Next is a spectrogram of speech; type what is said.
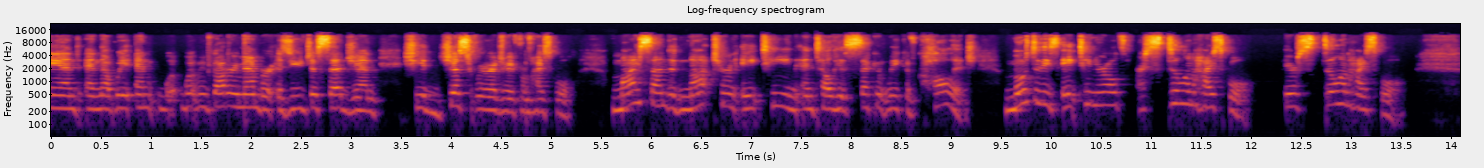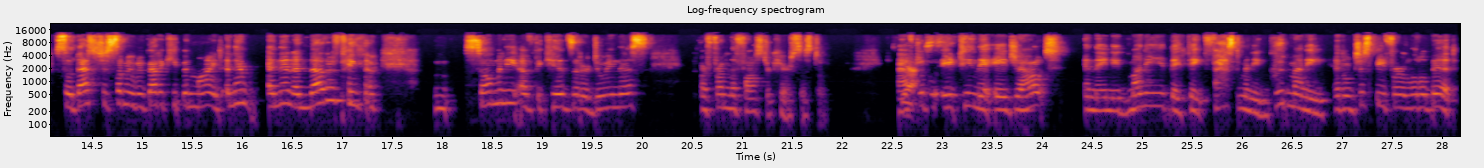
And and that we and what, what we've got to remember as you just said jen she had just graduated from high school. My son did not turn 18 until his second week of college. Most of these 18 year olds are still in high school. They're still in high school. So that's just something we've got to keep in mind. And then and then another thing that so many of the kids that are doing this are from the foster care system after yes. they're 18, they age out and they need money. They think fast money, good money. It'll just be for a little bit.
